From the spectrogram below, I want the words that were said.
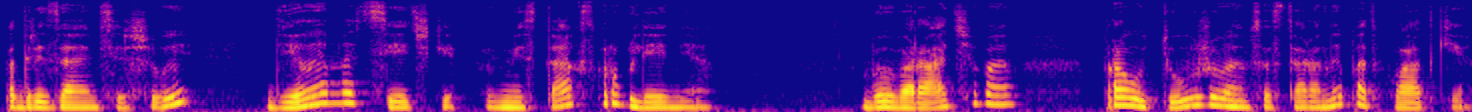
Подрезаем все швы, делаем надсечки в местах скругления. Выворачиваем, проутюживаем со стороны подкладки.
